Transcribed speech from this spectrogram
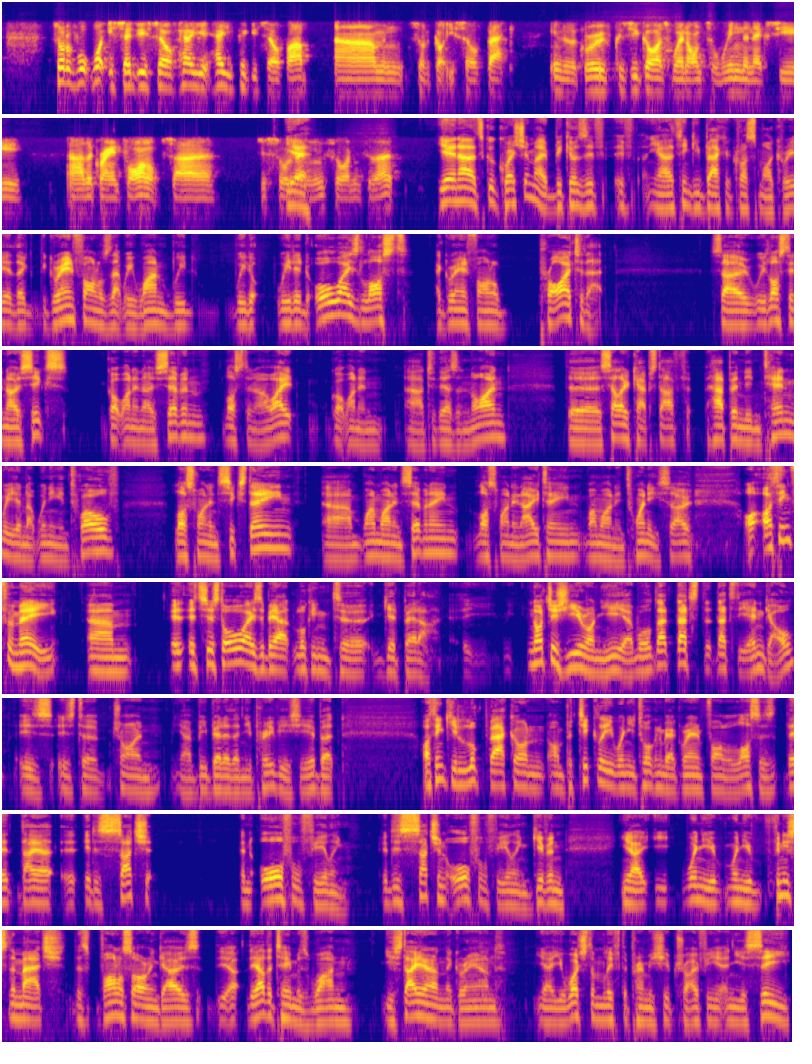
sort of what you said to yourself, how you how you picked yourself up, um, and sort of got yourself back into the groove because you guys went on to win the next year uh, the grand final. So just sort of Yeah. an insight into that. Yeah, no, it's a good question, mate. Because if, if you know, thinking back across my career, the, the grand finals that we won, we'd we'd we'd had always lost a grand final prior to that. So we lost in 06, got one in 07, lost in 08, got one in uh, 2009. The salary cap stuff happened in 10. We ended up winning in 12, lost one in 16, um, won one in 17, lost one in 18, won one in 20. So I, I think for me, um, it, it's just always about looking to get better, not just year on year. Well, that that's the, that's the end goal is is to try and you know be better than your previous year. But I think you look back on on particularly when you're talking about grand final losses, that they are it- it is such an awful feeling. It is such an awful feeling given. You know, when you when you finish the match, the final siren goes. The, the other team has won. You stay out on the ground. You know, you watch them lift the premiership trophy, and you see,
